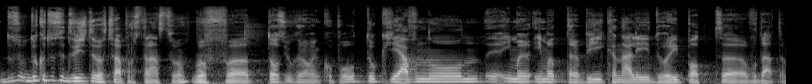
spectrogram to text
Д- Докато се движите в това пространство, в а, този огромен купол, тук явно е, има, има тръби и канали дори под а, водата.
